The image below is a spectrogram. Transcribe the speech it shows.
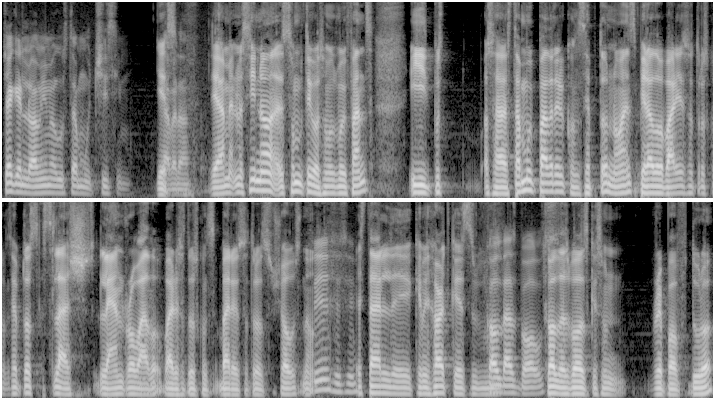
chequenlo, a mí me gusta muchísimo, Yes. la verdad. Sí, no, somos, digo, somos muy fans. Y pues, o sea, está muy padre el concepto, ¿no? Ha inspirado varios otros conceptos, slash, le han robado varios otros, varios otros shows, ¿no? Sí, sí, sí. Está el de Kevin Hart, que es Cold as Balls. Cold as Balls, que es un rip-off duro.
